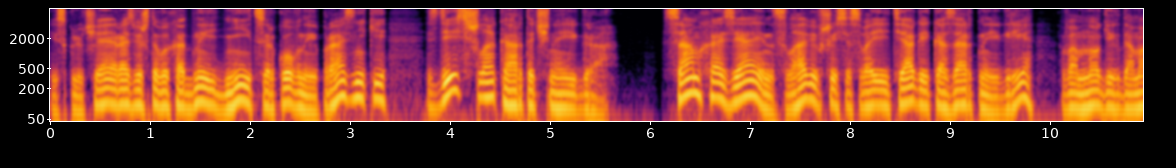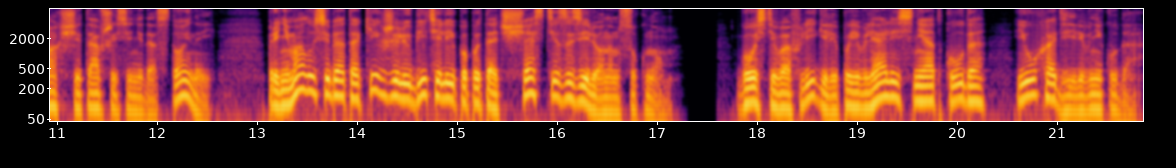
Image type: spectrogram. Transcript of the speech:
исключая разве что выходные дни и церковные праздники, здесь шла карточная игра. Сам хозяин, славившийся своей тягой к азартной игре, во многих домах считавшийся недостойной, принимал у себя таких же любителей попытать счастье за зеленым сукном. Гости во флигеле появлялись ниоткуда и уходили в никуда.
